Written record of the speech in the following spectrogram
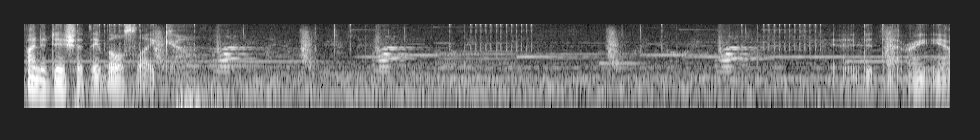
Find a dish that they both like. I did that, right? Yeah.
